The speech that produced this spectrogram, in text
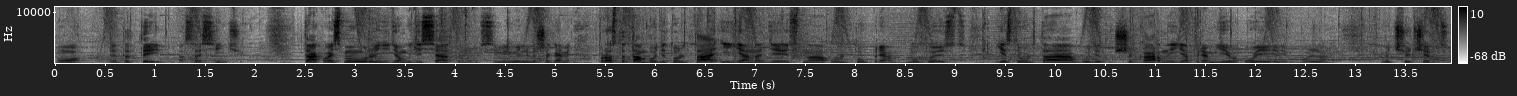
О, это ты, ассасинчик. Так, восьмой уровень, идем к десятому, семимильными шагами. Просто там будет ульта, и я надеюсь на ульту прям. Ну, то есть, если ульта будет шикарной, я прям ее... Ой, больно. Вы чё, черти?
